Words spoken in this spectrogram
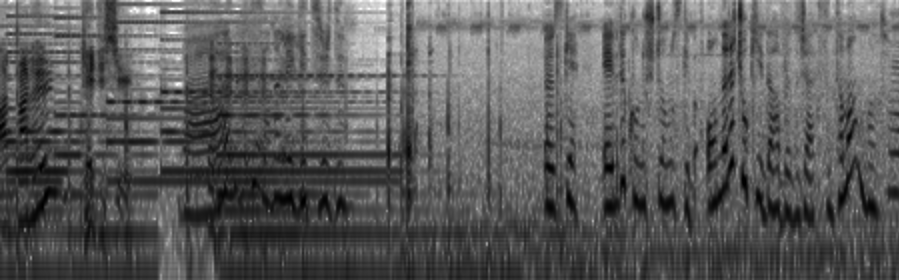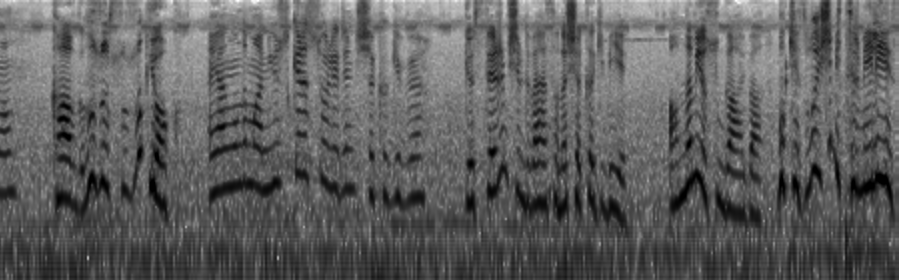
Fatma'nın kedisi. Bak sana ne getirdim. Özge, evde konuştuğumuz gibi onlara çok iyi davranacaksın tamam mı? Tamam. Kavga, huzursuzluk yok. Ay anladım anne yüz kere söyledin şaka gibi. Gösteririm şimdi ben sana şaka gibiyi. Anlamıyorsun galiba. Bu kez bu işi bitirmeliyiz.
